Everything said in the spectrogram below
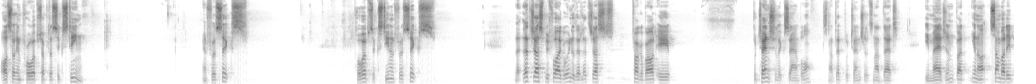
Also in Proverbs chapter 16, and verse 6. Proverbs 16 and verse 6. Let's just, before I go into that, let's just talk about a potential example. It's not that potential, it's not that imagined, but you know, somebody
